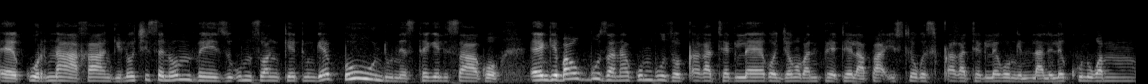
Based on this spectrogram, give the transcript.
Eh kurinaha ngilotshise nomvezi umswangikhethu ngebhundu nesithekeli sakho. Eh ngiba ukubuza nakumbuzo oqakathekileko njengoba niphethe lapha isihloko esiqakathekileko nginilalele khulu kwam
